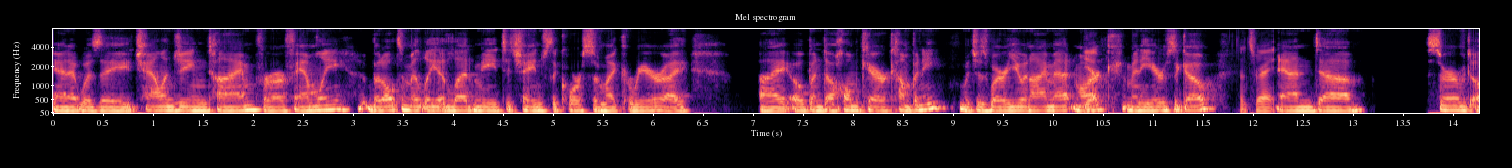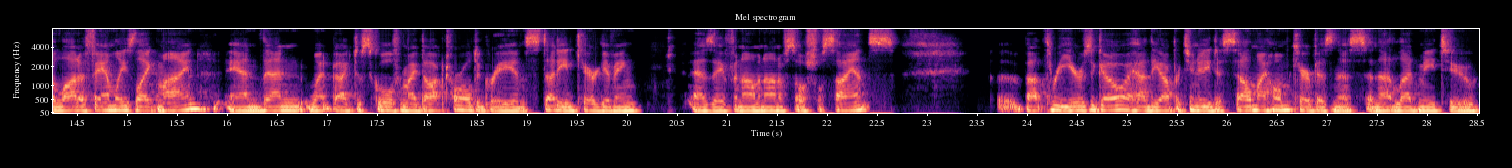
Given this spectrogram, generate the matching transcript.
and it was a challenging time for our family but ultimately it led me to change the course of my career i i opened a home care company which is where you and i met mark yep. many years ago. That's right. And uh, served a lot of families like mine and then went back to school for my doctoral degree and studied caregiving as a phenomenon of social science. About three years ago i had the opportunity to sell my home care business and that led me to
